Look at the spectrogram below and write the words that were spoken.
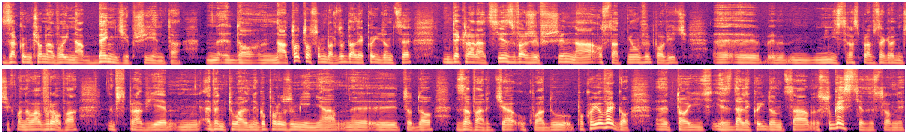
zakończona wojna, będzie przyjęta y, do NATO. To są bardzo daleko idące deklaracje, zważywszy na ostatnią wypowiedź y, y, y, ministra spraw zagranicznych pana Ławrowa w sprawie ewentualnego porozumienia y, y, co do zawarcia układu pokojowego. To jest daleko idąca sugestia ze strony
